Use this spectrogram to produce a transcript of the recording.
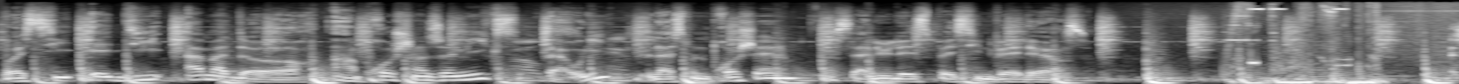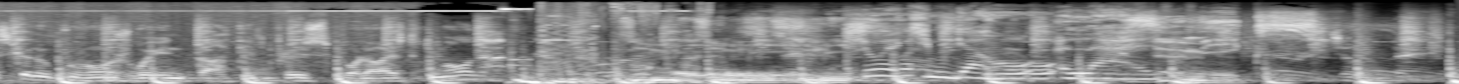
Voici Eddie Amador. Un prochain The Mix? Bah oui, la semaine prochaine. Salut les Space Invaders. Est-ce que nous pouvons jouer une partie de plus pour le reste du monde? Joachim Garraud, live. The Mix. The Mix.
